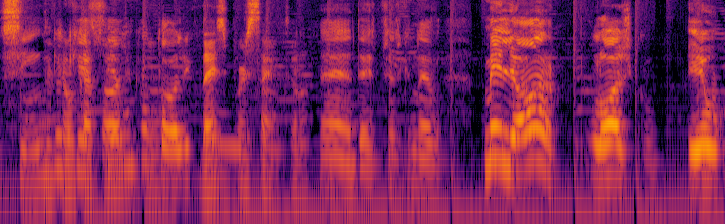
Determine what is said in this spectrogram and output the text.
Sim, do do, que um que, ser um católico, católico. 10%, né? É, 10% que não é. Melhor, lógico, eu,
